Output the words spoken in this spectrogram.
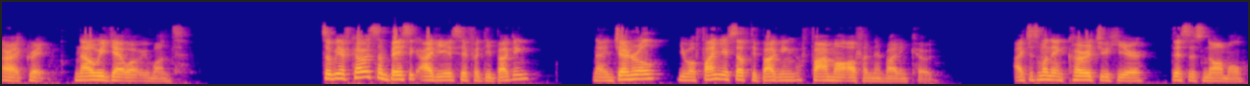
All right, great. Now we get what we want. So we have covered some basic ideas here for debugging. Now in general, you will find yourself debugging far more often than writing code. I just want to encourage you here, this is normal.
